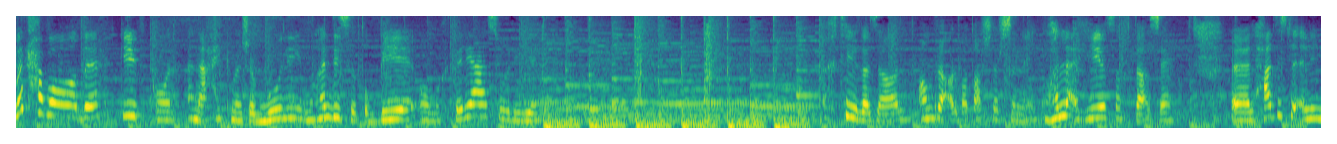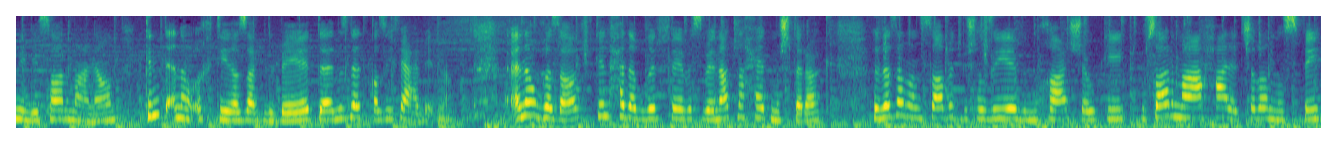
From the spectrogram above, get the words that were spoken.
مرحبا واضح كيفكن؟ أنا حكمة جبولي مهندسة طبية ومخترعة سورية. أختي غزال عمرها 14 سنة وهلأ هي صف تاسع. الحادث الأليم اللي صار معنا كنت أنا وأختي غزال بالبيت نزلت قذيفة عبالنا أنا وغزال كل حدا بغرفة بس بيناتنا حيط مشترك. غزل انصابت بشظية بالنخاع الشوكي وصار معها حالة شلل نصفي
